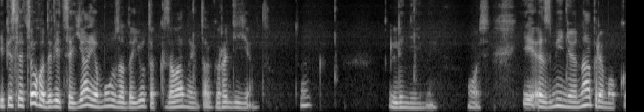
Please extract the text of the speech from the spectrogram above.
І після цього, дивіться, я йому задаю так званий так, градієнт. Так, Лінійний. Ось. І е, змінюю напрямок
